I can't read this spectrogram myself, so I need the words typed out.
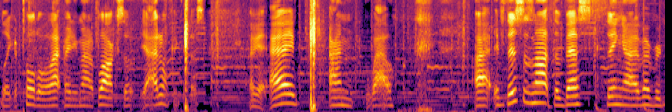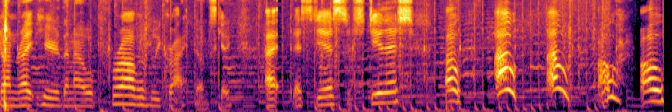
like a total of that many amount of blocks. So yeah, I don't think it does. Okay, I, I'm wow. Uh, if this is not the best thing I've ever done right here, then I will probably cry. No, I'm just kidding. Uh, let's do this. Let's do this. Oh, oh, oh, oh, oh.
